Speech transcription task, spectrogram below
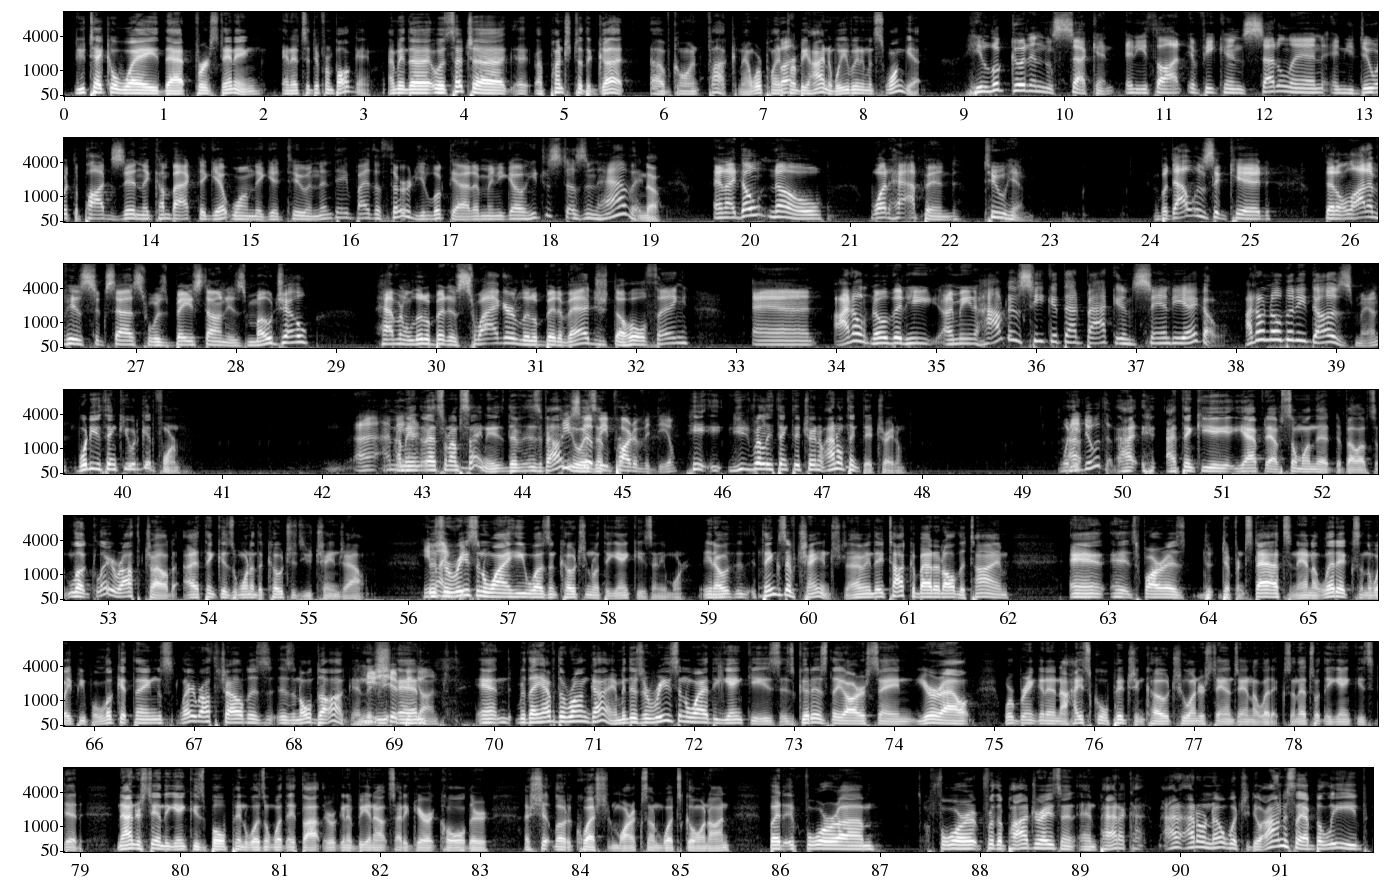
You take away that first inning, and it's a different ball game. I mean, the, it was such a, a punch to the gut of going, "Fuck, man, we're playing But- from behind, and we haven't even swung yet." He looked good in the second, and you thought if he can settle in and you do what the Pods did, and they come back, they get one, they get two, and then Dave by the third, you looked at him and you go, he just doesn't have it. No, And I don't know what happened to him, but that was a kid that a lot of his success was based on his mojo, having a little bit of swagger, a little bit of edge, the whole thing. And I don't know that he. I mean, how does he get that back in San Diego? I don't know that he does, man. what do you think you would get for him? I, I I mean, mean, that's what I'm saying. His value he's going is to be part of a deal. He, you really think they trade him? I don't think they trade him. What do you do with him? I, I think you you have to have someone that develops him. Look, Larry Rothschild, I think is one of the coaches you change out. He There's a be- reason why he wasn't coaching with the Yankees anymore. You know, things have changed. I mean, they talk about it all the time. And as far as d- different stats and analytics and the way people look at things, Larry Rothschild is, is an old dog. And He should be and, gone. And they have the wrong guy. I mean, there's a reason why the Yankees, as good as they are, saying you're out. We're bringing in a high school pitching coach who understands analytics, and that's what the Yankees did. Now, I understand the Yankees bullpen wasn't what they thought they were going to be, and outside of Gerrit Cole, there a shitload of question marks on what's going on. But if for um, for for the Padres and, and Paddack, I, I don't know what you do. Honestly, I believe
